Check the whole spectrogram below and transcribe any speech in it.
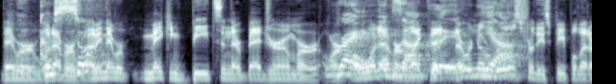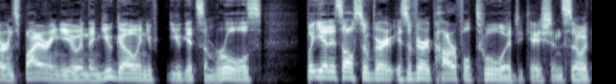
They were whatever. So, I mean, they were making beats in their bedroom or or, right, or whatever. Exactly. Like there were no yeah. rules for these people that are inspiring you, and then you go and you you get some rules. But yet, it's also very it's a very powerful tool. Education. So it,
